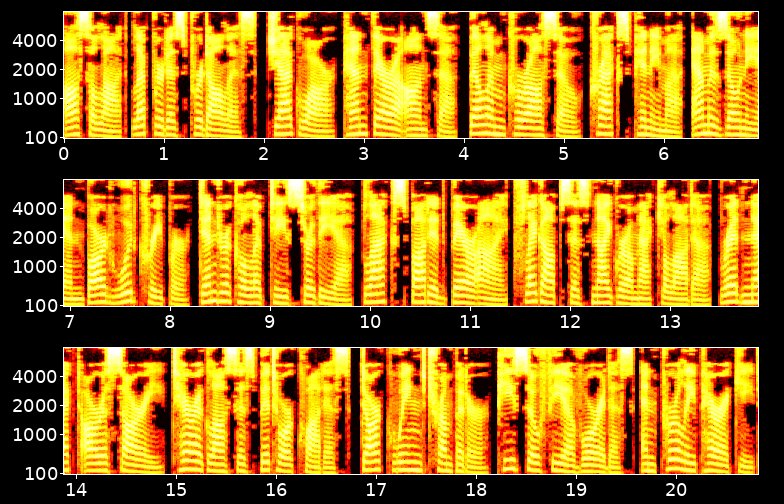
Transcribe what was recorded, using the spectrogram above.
ocelot, Leopardus pardalis, jaguar, Panthera onca, Belem curassow, Crax pinima, Amazonian barred woodcreeper, Dendrocolaptes certhia, black spotted bare eye, Phlegopsis nigromaculata, red-necked aracari, Pteroglossus bitorquatus, dark-winged trumpeter, Psophia viridis, and pearly parakeet,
